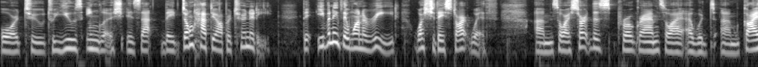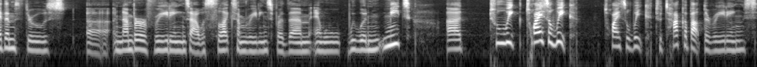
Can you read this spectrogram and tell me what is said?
or to to use English. Is that they don't have the opportunity. They, even if they want to read, what should they start with? Um, so I start this program. So I, I would um, guide them through uh, a number of readings. I would select some readings for them, and we, we would meet uh, two week, twice a week, twice a week to talk about the readings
